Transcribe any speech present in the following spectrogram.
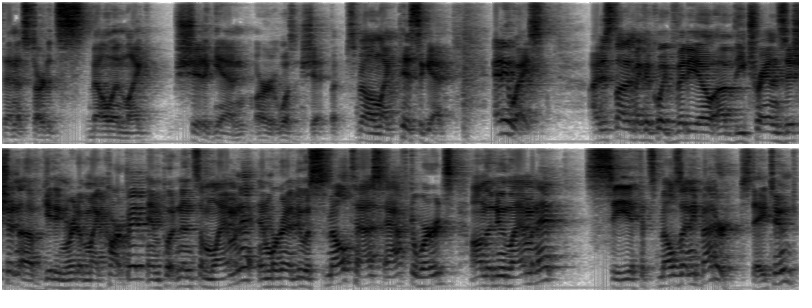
Then it started smelling like shit again, or it wasn't shit, but smelling like piss again. Anyways, I just thought I'd make a quick video of the transition of getting rid of my carpet and putting in some laminate, and we're gonna do a smell test afterwards on the new laminate, see if it smells any better. Stay tuned.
